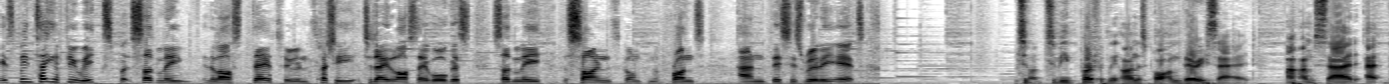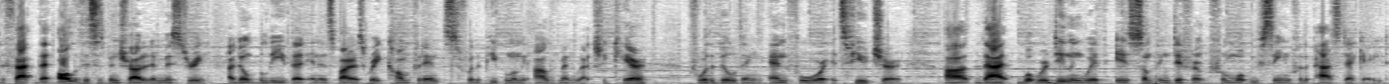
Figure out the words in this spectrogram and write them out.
it's been taking a few weeks, but suddenly in the last day or two, and especially today, the last day of August, suddenly the sign's gone from the front and this is really it. To, to be perfectly honest, Paul, I'm very sad. I'm sad at the fact that all of this has been shrouded in mystery. I don't believe that it inspires great confidence for the people on the Isle of Man who actually care for the building and for its future. Uh, that what we're dealing with is something different from what we've seen for the past decade.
